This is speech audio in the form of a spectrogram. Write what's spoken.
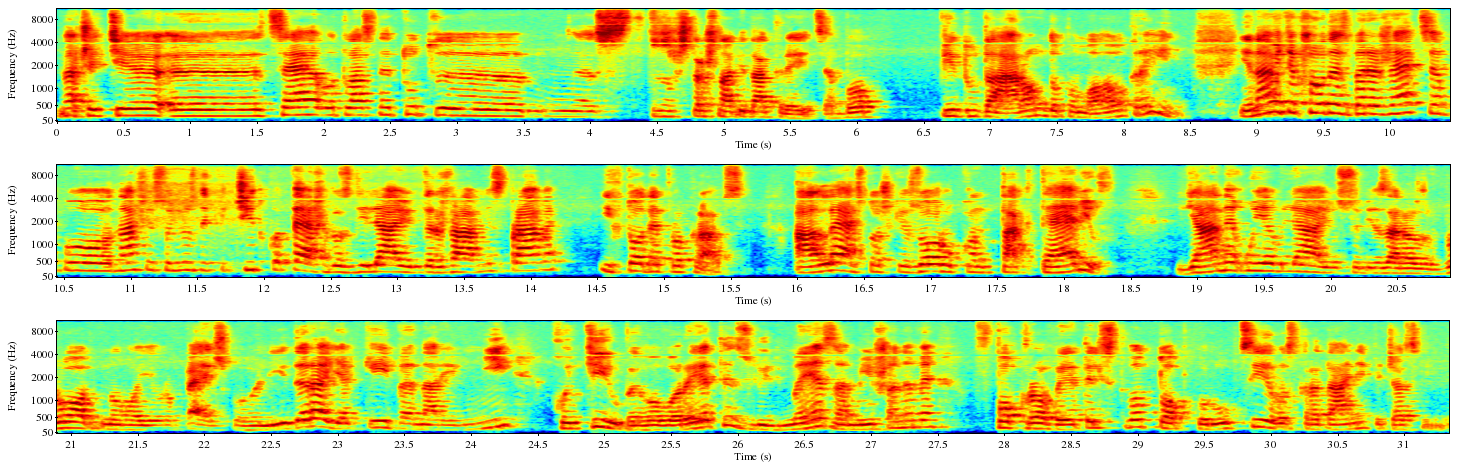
Значить, е, е, це от власне тут е, страшна біда криється, бо під ударом допомога Україні. І навіть якщо вона збережеться, бо наші союзники чітко теж розділяють державні справи і хто де прокрався. Але з точки зору контактерів, я не уявляю собі зараз жодного європейського лідера, який би на рівні хотів би говорити з людьми, замішаними в покровительство, топ-корупції, розкрадання під час війни.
